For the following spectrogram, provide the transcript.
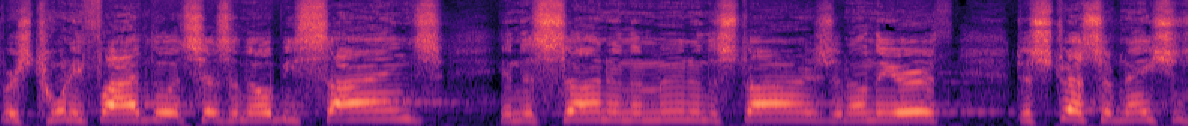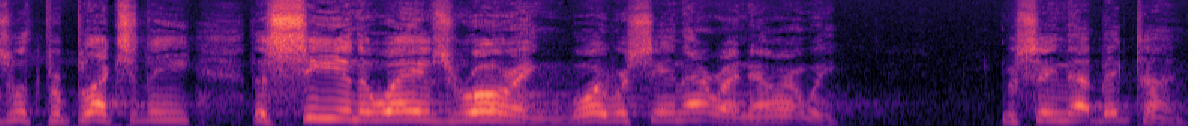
Verse 25, though it says, And there will be signs in the sun and the moon and the stars, and on the earth, distress of nations with perplexity, the sea and the waves roaring. Boy, we're seeing that right now, aren't we? We're seeing that big time.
